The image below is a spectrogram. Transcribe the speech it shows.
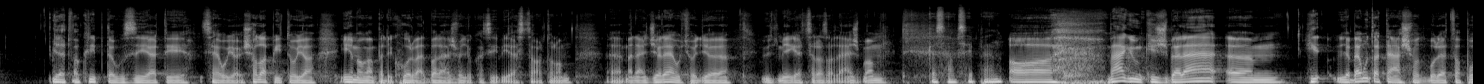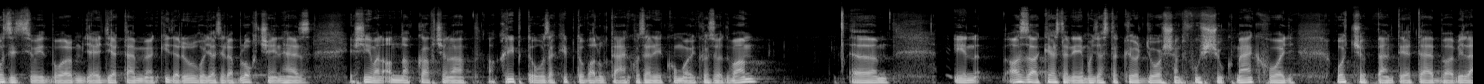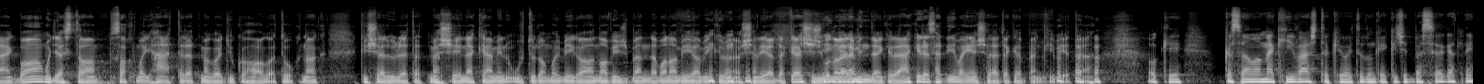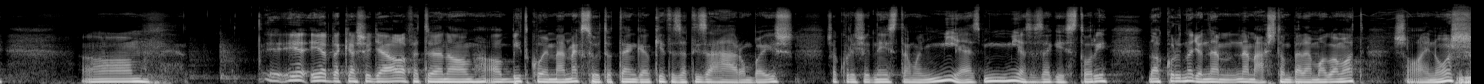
illetve a Crypteus ZRT CEO-ja és alapítója, én magam pedig Horváth Balázs vagyok, az IBS tartalom menedzsere, úgyhogy üdv még egyszer az adásban. Köszönöm szépen. A, vágjunk is bele, ugye a bemutatásodból, illetve a pozícióidból ugye egyértelműen kiderül, hogy azért a blockchainhez, és nyilván annak kapcsán a, a kriptóhoz, a kriptovalutákhoz elég komoly között van. Én azzal kezdeném, hogy ezt a kört gyorsan fussuk meg, hogy hogy csöppentél te ebbe a világba, hogy ezt a szakmai hátteret megadjuk a hallgatóknak. Kis előletet mesélj nekem, én úgy tudom, hogy még a NAV is benne van, ami, ami különösen érdekes, és gondolom, erre mindenki rákérdez, hát nyilván én se lehetek ebben kivétel. Oké, okay. Köszönöm a meghívást, tök jó, hogy tudunk egy kicsit beszélgetni. Um, Érdekes, ugye alapvetően a, a bitcoin már megszólított engem 2013-ban is, és akkor is hogy néztem, hogy mi ez, mi ez az egész sztori, de akkor úgy nagyon nem, nem ástam bele magamat, sajnos.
